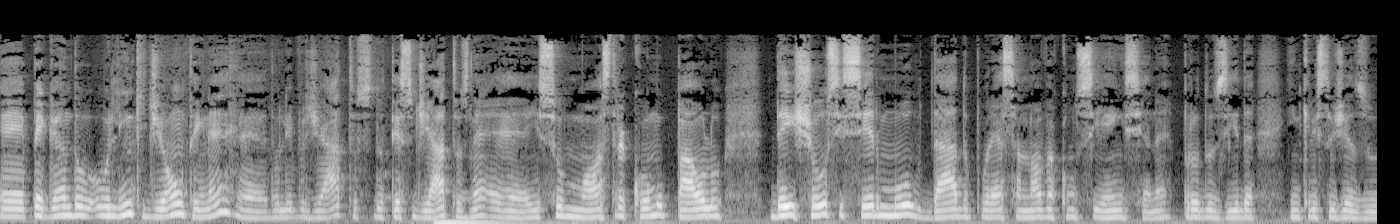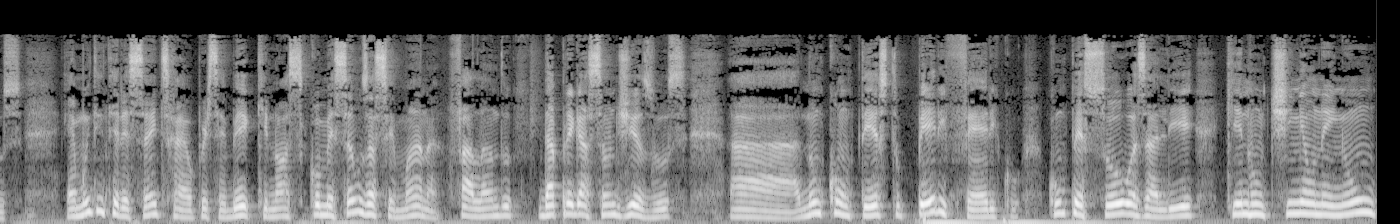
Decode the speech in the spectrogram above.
é, pegando o link de ontem, né, é, do livro de Atos, do texto de Atos, né, é, isso mostra como Paulo deixou-se ser moldado por essa nova consciência, né, produzida em Cristo Jesus. É muito interessante, Israel, perceber que nós começamos a semana falando da pregação de Jesus ah, num contexto periférico, com pessoas ali que não tinham nenhum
